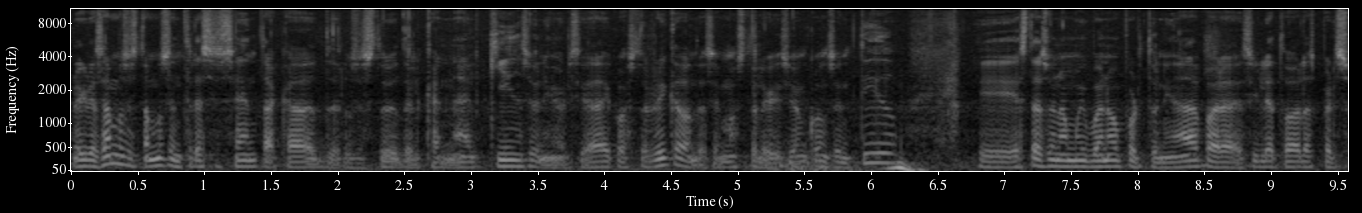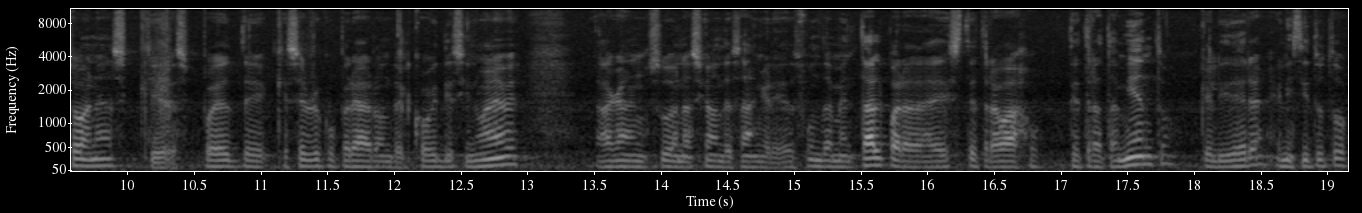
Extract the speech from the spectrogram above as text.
Regresamos, estamos en 360 acá desde los estudios del canal 15 Universidad de Costa Rica, donde hacemos televisión con sentido. Eh, esta es una muy buena oportunidad para decirle a todas las personas que después de que se recuperaron del COVID-19, hagan su donación de sangre. Es fundamental para este trabajo de tratamiento que lidera el Instituto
